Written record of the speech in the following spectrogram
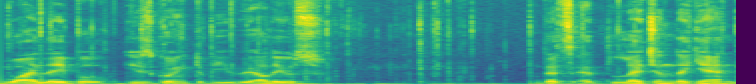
Y label is going to be values. Let's add legend again.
